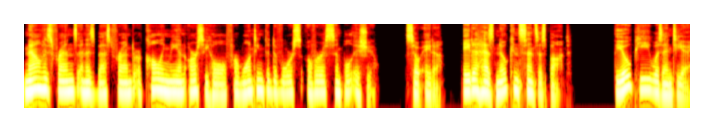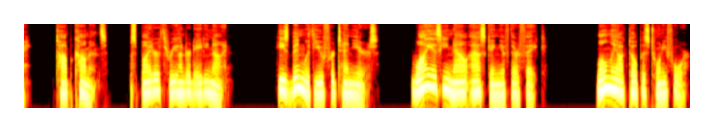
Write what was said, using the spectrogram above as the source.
Now his friends and his best friend are calling me an arsehole for wanting to divorce over a simple issue. So AITA. AITA has no consensus bot. The OP was NTA. Top comments. Spider 389. He's been with you for 10 years. Why is he now asking if they're fake? Lonely Octopus 24.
